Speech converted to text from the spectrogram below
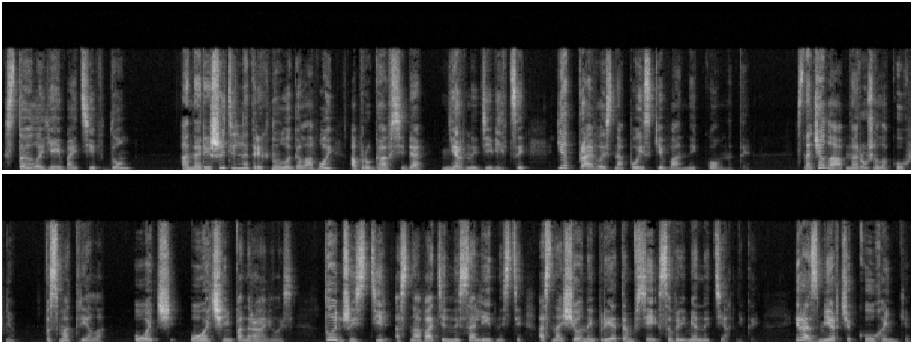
стоило ей войти в дом, она решительно тряхнула головой, обругав себя нервной девицей и отправилась на поиски ванной комнаты. Сначала обнаружила кухню, посмотрела. Очень, очень понравилось. Тот же стиль основательной солидности, оснащенный при этом всей современной техникой. И размерчик кухоньки.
